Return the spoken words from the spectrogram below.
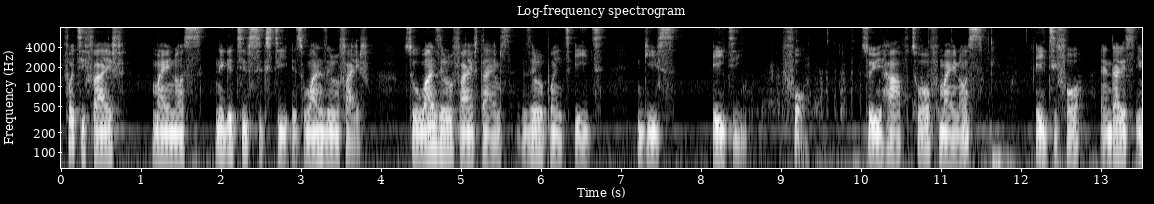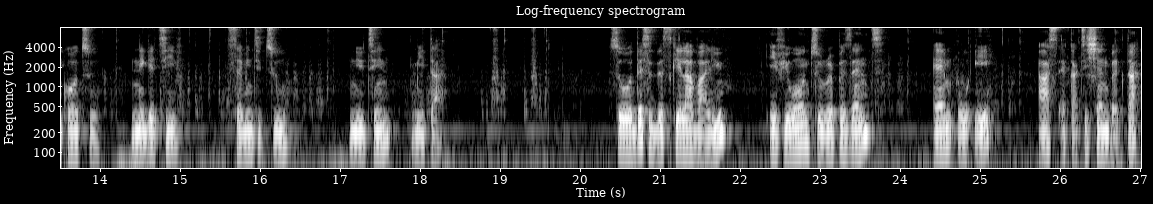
45 minus negative 60 is 105. So 105 times 0.8 gives 84. So you have 12 minus 84 and that is equal to negative 72 Newton meter. So this is the scalar value. If you want to represent MOA as a Cartesian vector,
